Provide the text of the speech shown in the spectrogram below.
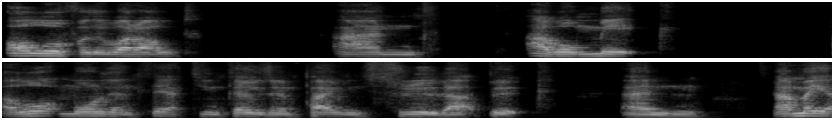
all over the world, and I will make a lot more than thirteen thousand pounds through that book. And I might,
